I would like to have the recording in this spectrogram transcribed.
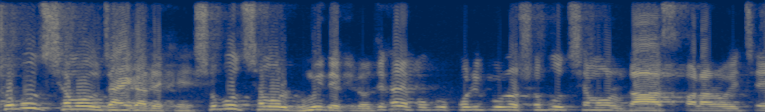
সবুজ শ্যামল জায়গা দেখে, সবুজ শ্যামল ভূমি দেখল, যেখানে পরিপূর্ণ সবুজ শ্যামল গাছপালা রয়েছে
